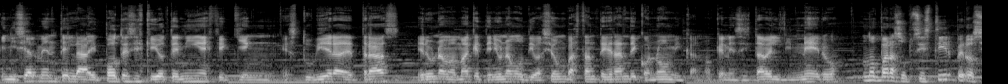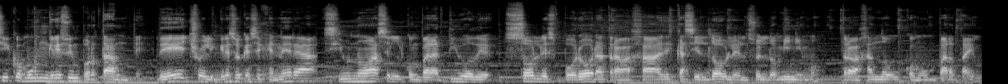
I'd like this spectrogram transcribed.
Inicialmente la hipótesis que yo tenía es que quien estuviera detrás era una mamá que tenía una motivación bastante grande económica, ¿no? que necesitaba el dinero, no para subsistir, pero sí como un ingreso importante. De hecho, el ingreso que se genera, si uno hace el comparativo de soles por hora trabajada, es casi el doble del sueldo mínimo, trabajando como un part-time.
